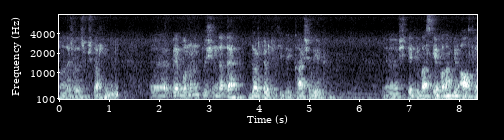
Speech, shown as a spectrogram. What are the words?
Buna da çalışmışlar. E, ve bunun dışında da 4-4-2'yi karşılayıp e, şiddetli baskı yapılan bir altı,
